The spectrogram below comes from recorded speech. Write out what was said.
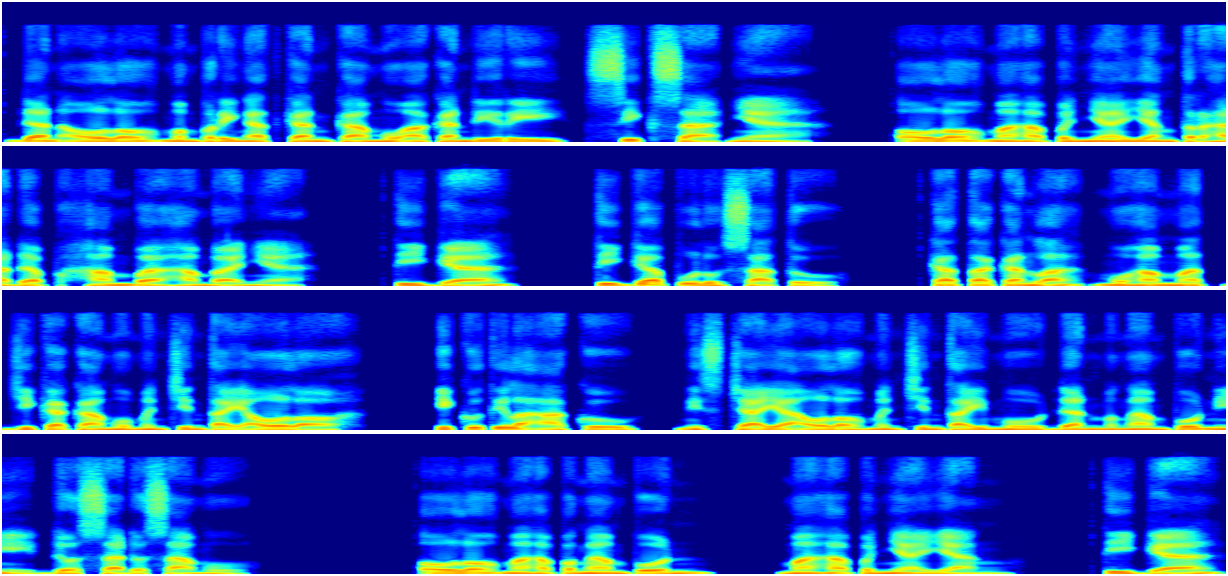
Dan Allah memperingatkan kamu akan diri, siksanya. Allah Maha Penyayang terhadap hamba-hambanya. 3. 31. Katakanlah, Muhammad, jika kamu mencintai Allah, ikutilah aku, niscaya Allah mencintaimu dan mengampuni dosa-dosamu. Allah Maha Pengampun, Maha Penyayang. 3.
